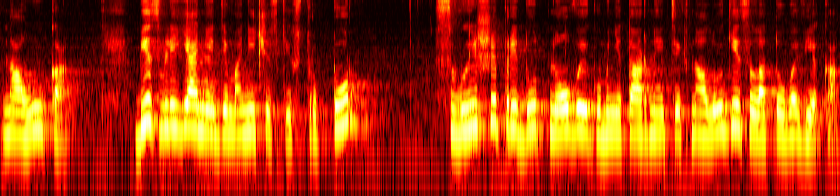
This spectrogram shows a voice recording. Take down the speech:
наука, без влияния демонических структур свыше придут новые гуманитарные технологии Золотого века.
